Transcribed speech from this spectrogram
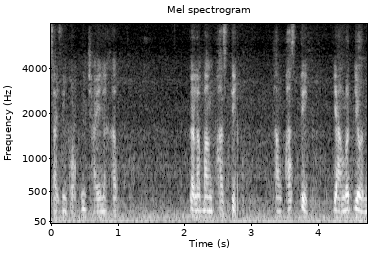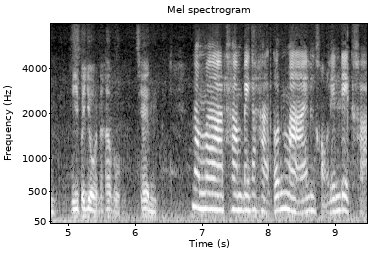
ใส่สิ่งของที่ใช้นะครับ กระมังพลาสติกถังพลาสติกยางรถยนต์มีประโยชน์นะครับผมเช่นนำมาทำเป็นกระถางต้นไม้หรือของเล่นเด็กค่ะ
